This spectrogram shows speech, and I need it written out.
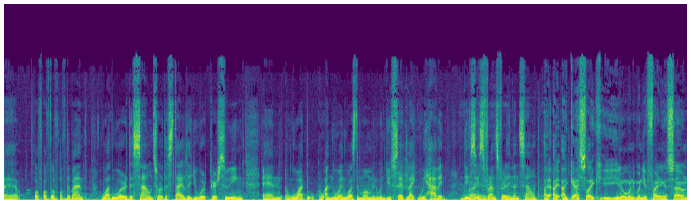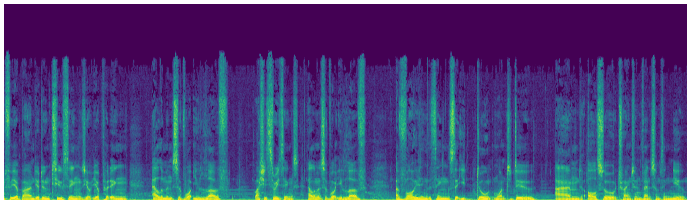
uh, of, of, of- of the band, what were the sounds or the style that you were pursuing, and what and when was the moment when you said like we have it? This is Franz Ferdinand sound. I, I, I guess like you know when when you're finding a sound for your band, you're doing two things. You're you're putting elements of what you love. Well, actually, three things: elements of what you love, avoiding the things that you don't want to do, and also trying to invent something new.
